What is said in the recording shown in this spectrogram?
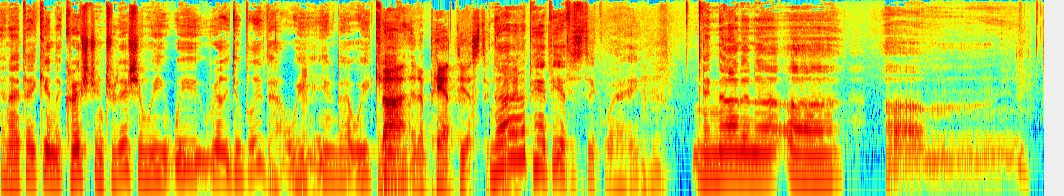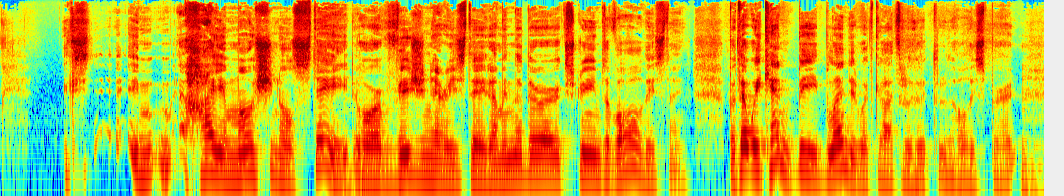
and I think in the Christian tradition we we really do believe that we you know that we can Mm-hmm. Not in a pantheistic not way. in a pantheistic way, Mm-hmm. and not in a uh, um, ex- high emotional state mm-hmm. or visionary state. I mean, th- there are extremes of all of these things, but that we can be blended with God through the, through the Holy Spirit, mm-hmm.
